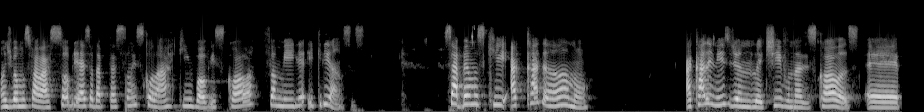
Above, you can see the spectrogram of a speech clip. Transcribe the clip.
onde vamos falar sobre essa adaptação escolar que envolve escola, família e crianças. Sabemos que a cada ano, a cada início de ano letivo nas escolas, é,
